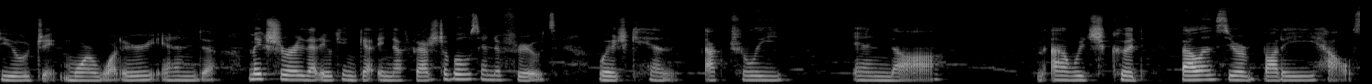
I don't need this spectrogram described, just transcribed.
to drink more water and uh, make sure that you can get enough vegetables and fruits, which can actually and uh, uh, which could balance your body health.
